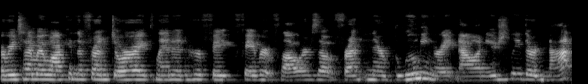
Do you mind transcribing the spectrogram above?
Every time I walk in the front door, I planted her fa- favorite flowers out front, and they're blooming right now. And usually they're not.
